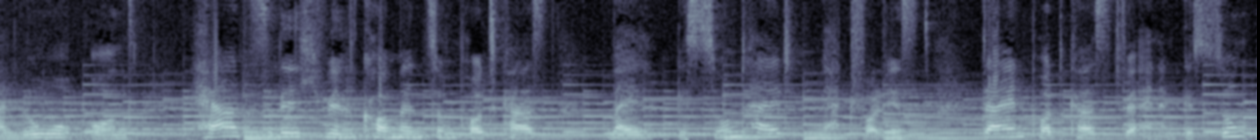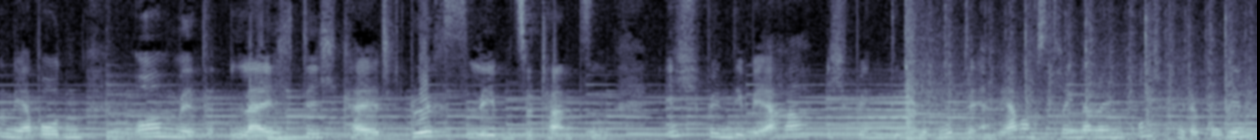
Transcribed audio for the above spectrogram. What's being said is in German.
Hallo und herzlich willkommen zum Podcast, weil Gesundheit wertvoll ist. Dein Podcast für einen gesunden Nährboden, um mit Leichtigkeit durchs Leben zu tanzen. Ich bin die Vera, ich bin diplomierte Ernährungstrainerin und Pädagogin.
